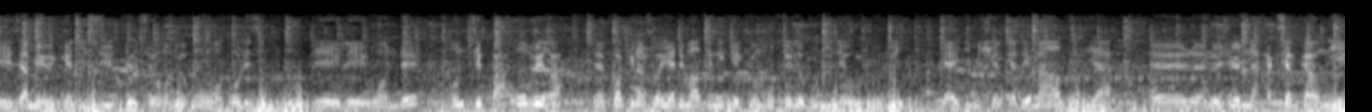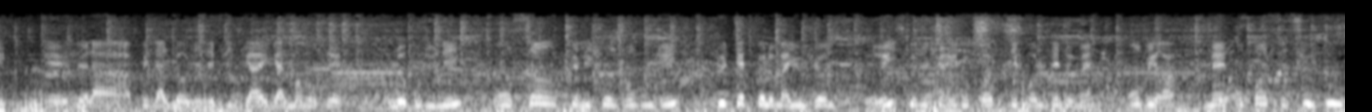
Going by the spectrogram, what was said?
les Américains du Sud se rendront, encore les, Rwandais. On ne sait pas, on verra. Quoi qu'il en soit, il y a des Martiniquais qui ont montré le bout du nez aujourd'hui. Il y a Eddie Michel marques, il y a euh, le, jeune Axel Carnier euh, de la pédale d'or Joséphine qui a également montré le bout du nez. On sent que les choses vont bouger. Peut-être que le maillot jaune risque de changer de poste, d'épaule dès demain. On verra. Mais on pense surtout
